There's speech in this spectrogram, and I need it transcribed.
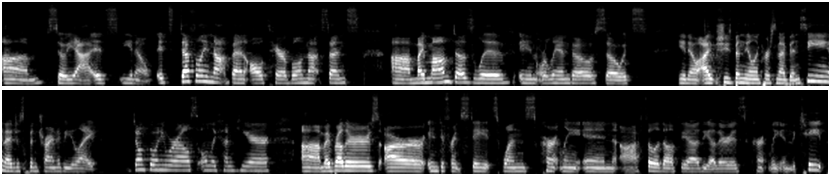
Um, so yeah, it's you know, it's definitely not been all terrible in that sense. Um, my mom does live in Orlando, so it's you know I she's been the only person I've been seeing, and I've just been trying to be like, don't go anywhere else, only come here. Uh, my brothers are in different states. One's currently in uh, Philadelphia, the other is currently in the Cape.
